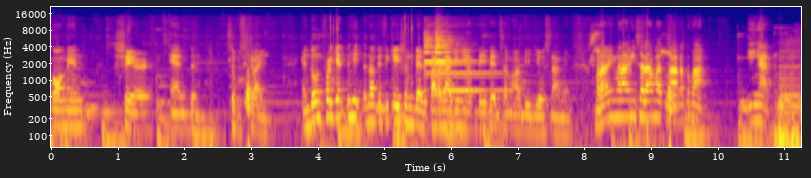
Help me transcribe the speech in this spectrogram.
comment, share, and subscribe. And don't forget to hit the notification bell para lagi niyo updated sa mga videos namin. Maraming maraming salamat mga katuka. Ingat!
